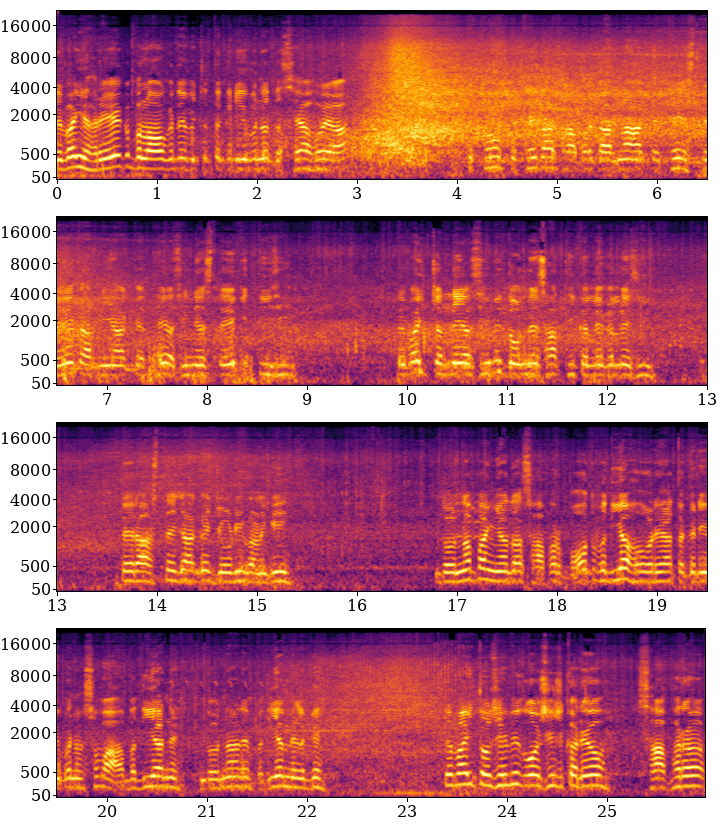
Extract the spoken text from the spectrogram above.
ਤੇ ਬਾਈ ਹਰੇਕ ਬਲੌਗ ਦੇ ਵਿੱਚ ਤਕਰੀਬਨ ਦੱਸਿਆ ਹੋਇਆ ਕਿੱਥੋਂ ਕਿੱਥੇ ਦਾ ਸਫ਼ਰ ਕਰਨਾ, ਕਿੱਥੇ ਸਟੇ ਕਰਨੀ ਆ, ਕਿੱਥੇ ਅਸੀਂ ਨੇ ਸਟੇ ਕੀਤੀ ਸੀ। ਤੇ ਬਾਈ ਚੱਲੇ ਅਸੀਂ ਵੀ ਦੋਨੇ ਸਾਥੀ ਇਕੱਲੇ ਇਕੱਲੇ ਸੀ ਤੇ ਰਸਤੇ ਜਾ ਕੇ ਜੋੜੀ ਬਣ ਗਈ। ਦੋਨਾਂ ਭਾਈਆਂ ਦਾ ਸਫ਼ਰ ਬਹੁਤ ਵਧੀਆ ਹੋ ਰਿਹਾ, ਤਕਰੀਬਨ ਸੁਭਾਅ ਵਧੀਆ ਨੇ, ਦੋਨਾਂ ਦੇ ਵਧੀਆ ਮਿਲ ਗਏ। ਤੇ ਬਾਈ ਤੁਸੀਂ ਵੀ ਕੋਸ਼ਿਸ਼ ਕਰਿਓ ਸਫ਼ਰ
